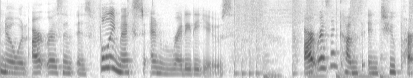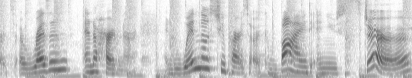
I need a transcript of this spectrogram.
know when art resin is fully mixed and ready to use? Art resin comes in two parts, a resin and a hardener. And when those two parts are combined and you stir,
